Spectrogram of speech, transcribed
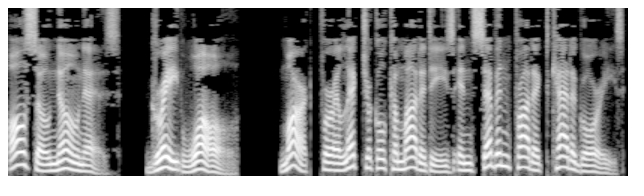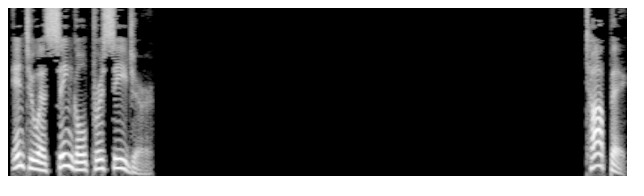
also known as Great Wall mark, for electrical commodities in seven product categories, into a single procedure. Topic:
